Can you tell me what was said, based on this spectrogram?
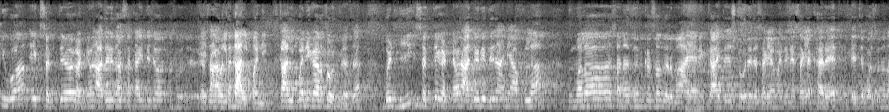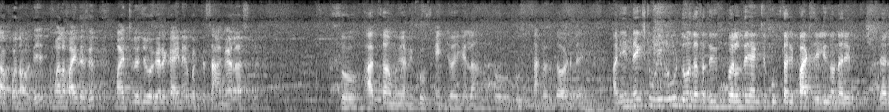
किंवा एक सत्य घटनेवर आधारित असं काही त्याच्यावर याचा अर्थ. काल्पनिक. काल्पनिक अर्थ होतो त्याचा. बट ही सत्य घटनेवर आधारित आहे आणि आपला तुम्हाला सनातन कसा धर्म आहे आणि काय त्याच्या स्टोरी आहे त्या सगळ्या माहिती नाही सगळ्या खऱ्या आहेत त्याच्यापासूनच आपण आहोत. हे तुम्हाला माहीत असेल मायथोलॉजी वगैरे काही नाही फक्त सांगायला असतं. सो आजचा मूवी आम्ही खूप एन्जॉय केला. सो खूप चांगला सुद्धा वाटत आहे आणि नेक्स्ट मूवी बघू दोन हजार सत्तावीसपर्यंत यांचे खूप सारे पार्ट रिलीज होणार आहेत. तर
